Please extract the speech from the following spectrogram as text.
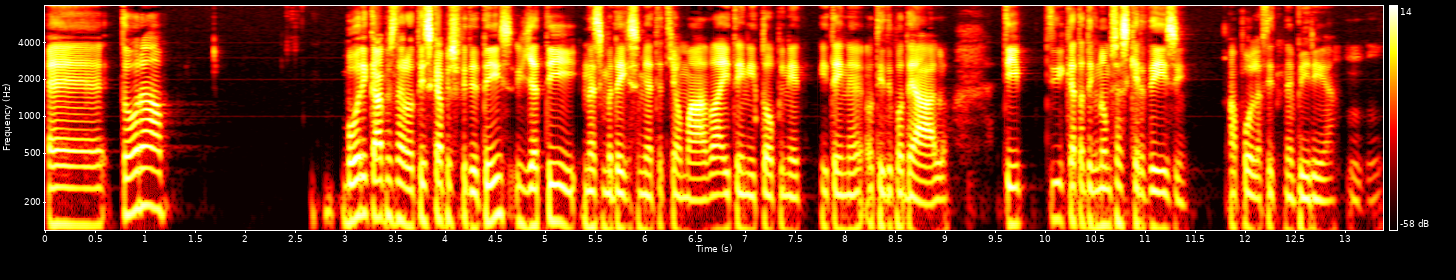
Ε, τώρα, μπορεί κάποιος να ρωτήσει κάποιος φοιτητής γιατί να συμμετέχει σε μια τέτοια ομάδα, είτε είναι η top είτε- είτε είναι οτιδήποτε άλλο. Τι, τι κατά τη γνώμη σας κερδίζει από όλη αυτή την εμπειρία; Μμμ.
